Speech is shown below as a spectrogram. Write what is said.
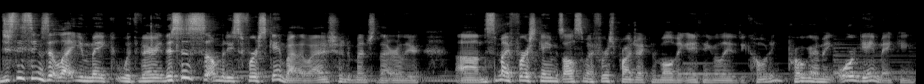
just these things that let you make with very, this is somebody's first game, by the way. I should have mentioned that earlier. Um, this is my first game. It's also my first project involving anything related to coding, programming, or game making.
